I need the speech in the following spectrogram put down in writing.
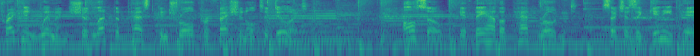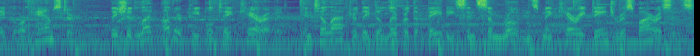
pregnant women should let the pest control professional to do it. Also, if they have a pet rodent, such as a guinea pig or hamster, they should let other people take care of it until after they deliver the baby since some rodents may carry dangerous viruses.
